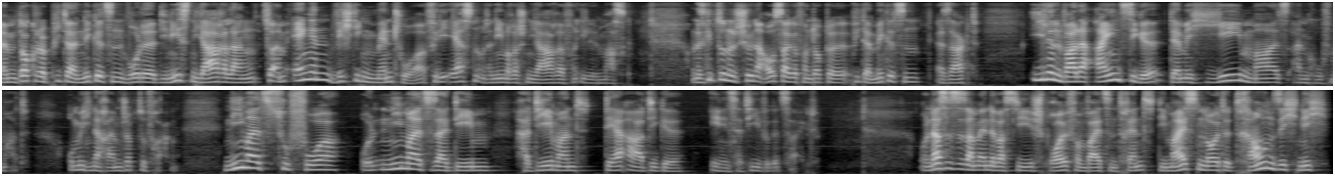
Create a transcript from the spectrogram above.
ähm, Dr. Peter Nicholson wurde die nächsten Jahre lang zu einem engen, wichtigen Mentor für die ersten unternehmerischen Jahre von Elon Musk. Und es gibt so eine schöne Aussage von Dr. Peter Mickelson. Er sagt, Elon war der Einzige, der mich jemals angerufen hat, um mich nach einem Job zu fragen. Niemals zuvor und niemals seitdem hat jemand derartige Initiative gezeigt. Und das ist es am Ende, was die Spreu vom Weizen trennt. Die meisten Leute trauen sich nicht,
